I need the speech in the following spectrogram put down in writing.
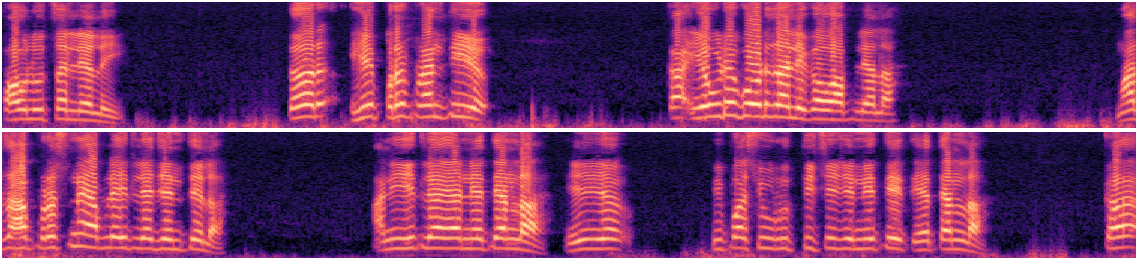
पाऊल उचललेलं आहे. तर हे परप्रांतीय का एवढे गोड झाले का हो आपल्याला? माझा हा प्रश्न आहे आपल्या इथल्या जनतेला. आणि इथल्या या नेत्यांना हे पिपाशी वृत्तीचे जे नेते आहेत या त्यांना. का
